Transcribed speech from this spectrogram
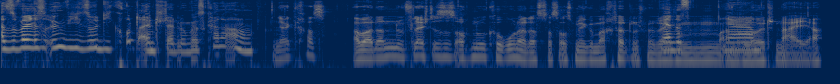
Also, weil das irgendwie so die Grundeinstellung ist, keine Ahnung. Ja, krass. Aber dann, vielleicht ist es auch nur Corona, das das aus mir gemacht hat und ich mir Ja, denke, das- hm, andere ja. Leute, naja.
